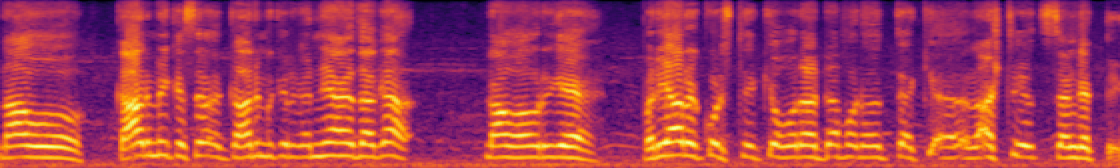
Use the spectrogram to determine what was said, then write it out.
ನಾವು ಕಾರ್ಮಿಕ ಸ, ಕಾರ್ಮಿಕರಿಗೆ ಅನ್ಯಾಯ ಆದಾಗ ನಾವು ಅವರಿಗೆ ಪರಿಹಾರ ಕೊಡಿಸ್ಲಿಕ್ಕೆ ಹೋರಾಟ ಮಾಡುವಂಥ ರಾಷ್ಟ್ರೀಯ ಸಂಘಟನೆ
